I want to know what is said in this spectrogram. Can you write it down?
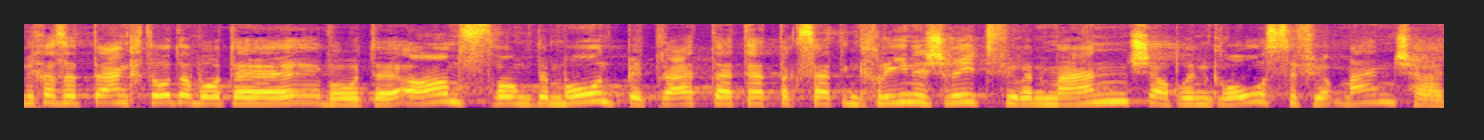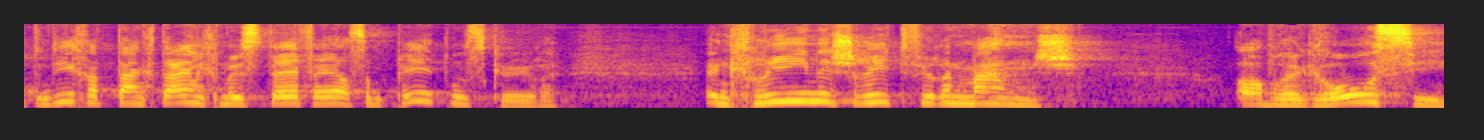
Ich also gedacht, oder, wo der, wo der Armstrong den Mond betreten hat, hat er gesagt, ein kleiner Schritt für einen Mensch, aber ein großer für die Menschheit. Und ich habe gedacht, eigentlich müsste der Vers an Petrus gehören. Ein kleiner Schritt für einen Mensch, aber ein großer,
